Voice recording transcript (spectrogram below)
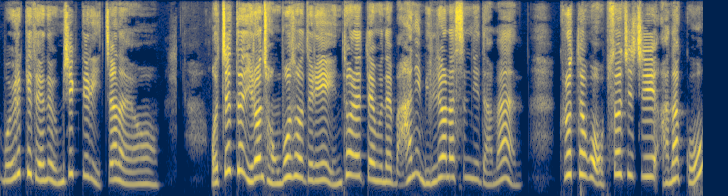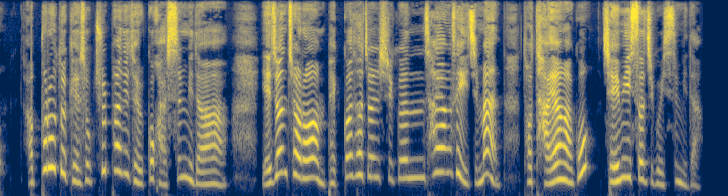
뭐 이렇게 되는 음식들이 있잖아요. 어쨌든 이런 정보서들이 인터넷 때문에 많이 밀려났습니다만 그렇다고 없어지지 않았고 앞으로도 계속 출판이 될 것 같습니다. 예전처럼 백과사전식은 사양세이지만 더 다양하고 재미있어지고 있습니다.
